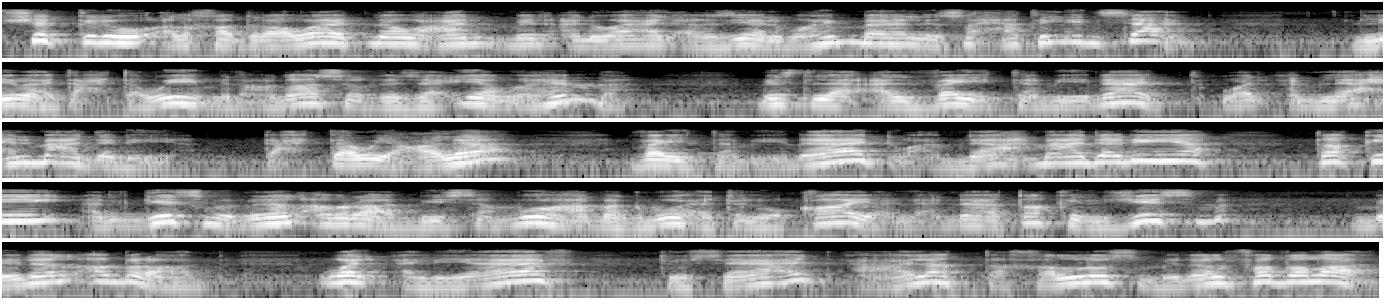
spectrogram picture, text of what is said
تشكل الخضروات نوعا من أنواع الأغذية المهمة لصحة الإنسان لما تحتويه من عناصر غذائية مهمة مثل الفيتامينات والأملاح المعدنية. تحتوي على فيتامينات وأملاح معدنية تقي الجسم من الأمراض بيسموها مجموعة الوقاية لأنها تقي الجسم من الأمراض والألياف تساعد على التخلص من الفضلات.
